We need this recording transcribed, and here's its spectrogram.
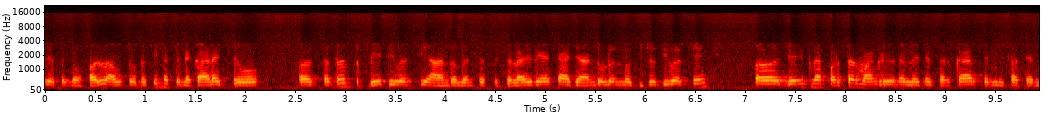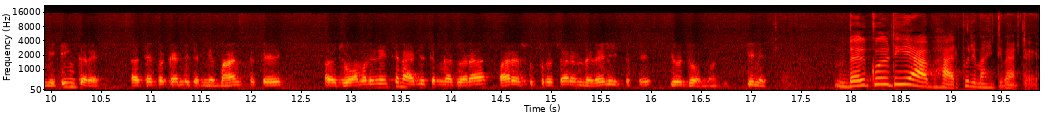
છે તેનો હલ આવતો નથી ને તેને કારણે જ તેઓ સતત બે દિવસથી આ આંદોલન છે ચલાવી રહ્યા છે. આજે આંદોલનનો બીજો દિવસ છે. જે રીતના પડતર માંગણીઓને લઈને સરકાર તેમની સાથે મિટિંગ કરે તે પ્રકારની તેમની માંગ છે જોવા મળી રહી છે અને આજે તેમના દ્વારા ભારે સૂત્રોચ્ચાર અને રેલી યોજવા યોજવામાં આવી બિલકુલથી આભાર. પૂરી માહિતી માટે.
